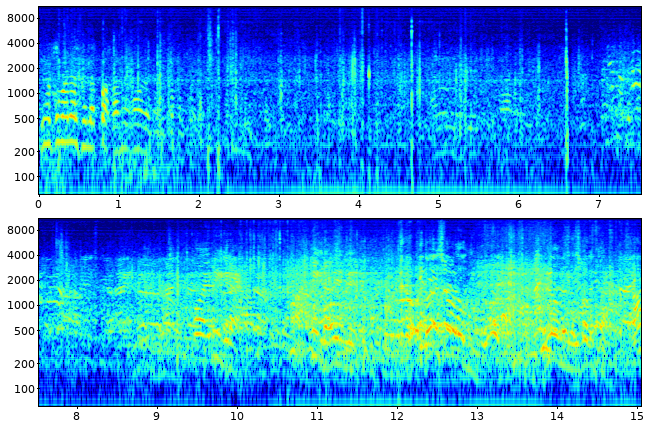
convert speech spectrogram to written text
Mira cómo le hace la paja, no cómo le hace la paja. Oye, migra. Migra, bien, bien. ¿Y dónde está el ovni? El ovni, ¿dónde está? ¿Ah?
